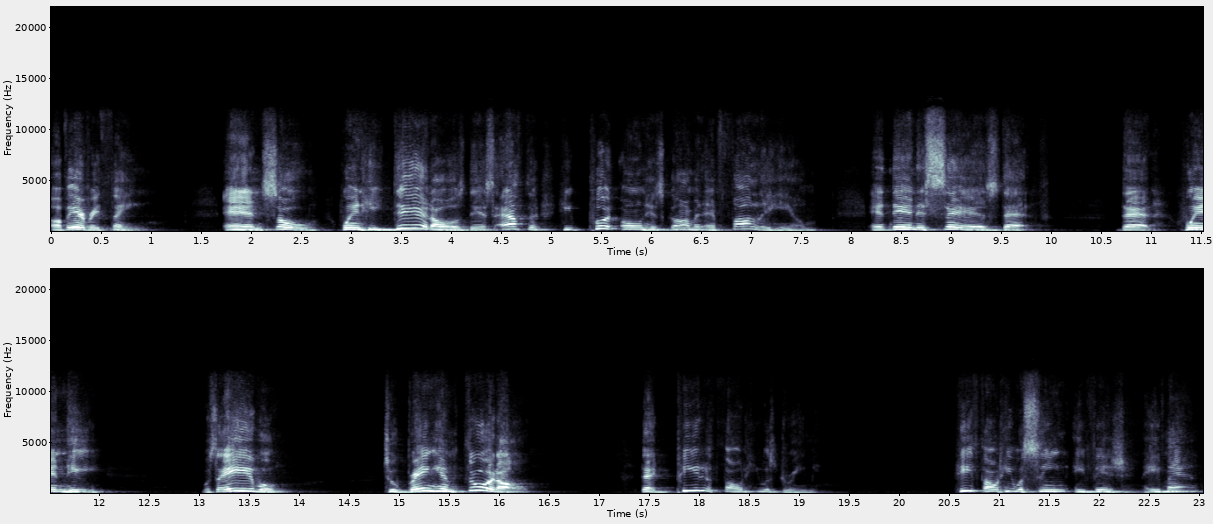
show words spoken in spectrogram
of everything. And so when he did all this, after he put on his garment and followed him, and then it says that, that when he was able to bring him through it all, that Peter thought he was dreaming. He thought he was seeing a vision. Amen.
